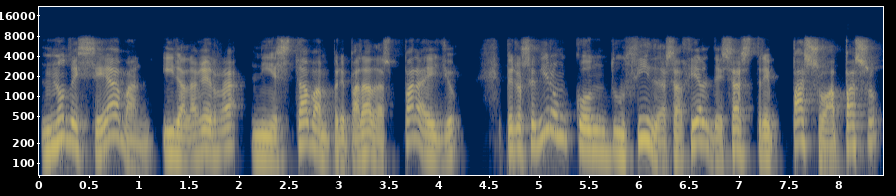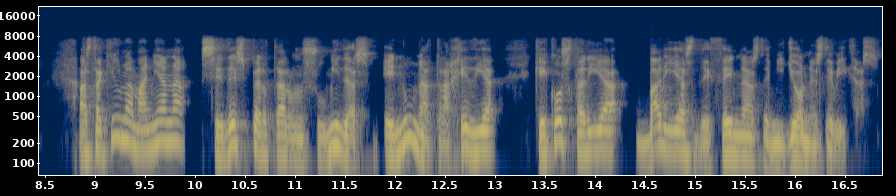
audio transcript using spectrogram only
no deseaban ir a la guerra ni estaban preparadas para ello, pero se vieron conducidas hacia el desastre paso a paso hasta que una mañana se despertaron sumidas en una tragedia que costaría varias decenas de millones de vidas.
